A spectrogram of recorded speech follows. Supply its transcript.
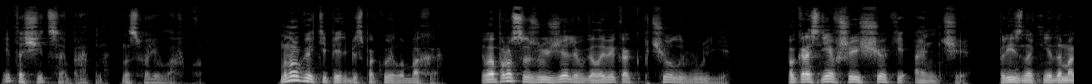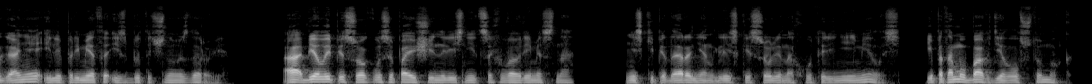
и тащиться обратно на свою лавку. Многое теперь беспокоило Баха. Вопросы жужжали в голове, как пчелы в улье. Покрасневшие щеки Анчи, признак недомогания или примета избыточного здоровья а белый песок, высыпающий на ресницах во время сна. Ни скипидара, ни английской соли на хуторе не имелось, и потому Бах делал, что мог.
